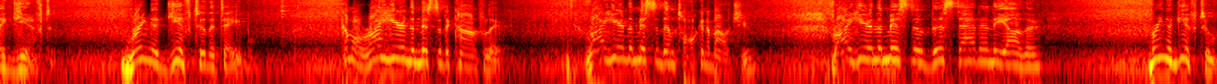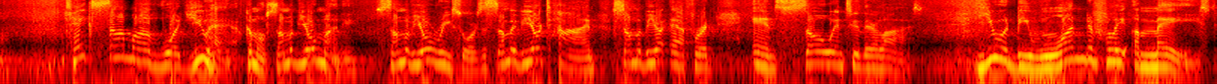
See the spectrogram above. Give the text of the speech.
a gift. Bring a gift to the table. Come on, right here in the midst of the conflict, right here in the midst of them talking about you, right here in the midst of this, that, and the other, bring a gift to them. Take some of what you have, come on, some of your money, some of your resources, some of your time, some of your effort, and sow into their lives. You would be wonderfully amazed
